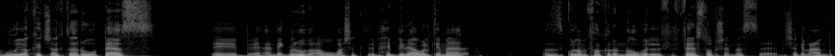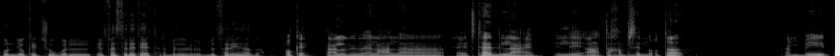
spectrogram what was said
هو يوكيتش أكثر هو pass آه، يعني بيجمل هو هو عشان كثير بحب يناول كمان. كلهم بفكروا إنه هو ال first option بس آه، بشكل عام بيكون يوكيتش هو ال facilitator بالفريق هذا. okay تعالوا ننقل على تاني لاعب اللي أعطى 50 نقطة أمبيد.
